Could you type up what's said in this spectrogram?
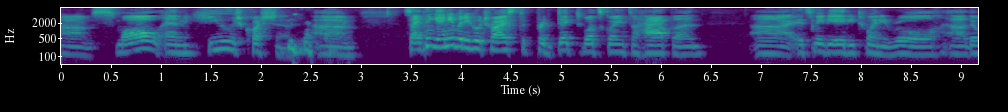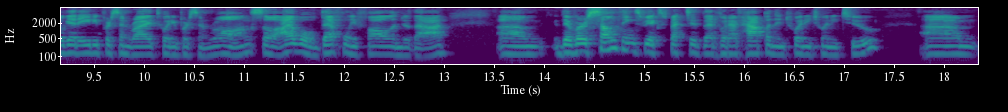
um, small and huge question. Um, so I think anybody who tries to predict what's going to happen, uh, it's maybe 80 20 rule. Uh, they'll get 80% right, 20% wrong. So I will definitely fall into that. Um, there were some things we expected that would have happened in 2022, um,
